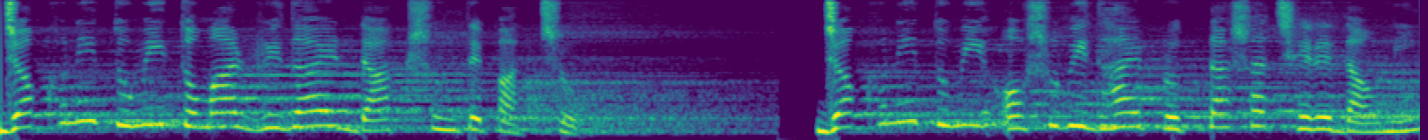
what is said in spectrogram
যখনই তুমি তোমার হৃদয়ের ডাক শুনতে পাচ্ছ যখনই তুমি অসুবিধায় প্রত্যাশা ছেড়ে দাওনি,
